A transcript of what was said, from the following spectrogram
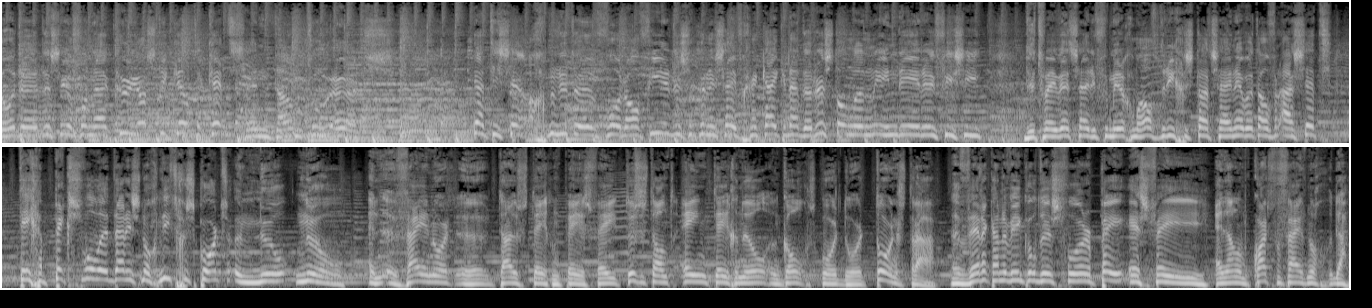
Hoorde de single van eh, Curiosity Killed the Cat en Down to Earth. Ja, het is eh, acht minuten voor half vier, dus we kunnen eens even gaan kijken naar de ruststanden in de Eredivisie. De twee wedstrijden die vanmiddag om half drie gestart zijn, hebben we het over AZ tegen PEC Zwolle. Daar is nog niet gescoord, een 0-0. En eh, Feyenoord eh, thuis tegen PSV. Tussenstand 1 tegen 0. Een goal gescoord door Toornstra. Werk aan de winkel dus voor PSV. En dan om kwart voor vijf nog ja,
